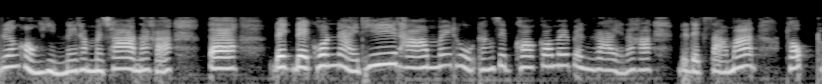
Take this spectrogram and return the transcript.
เรื่องของหินในธรรมชาตินะคะ แต่เด็กๆคนไหนที่ทำไม่ถูกทั้ง 10 ข้อก็ไม่เป็นไรนะคะ เด็กๆสามารถทบท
